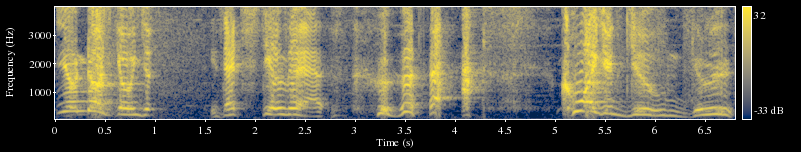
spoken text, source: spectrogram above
You're not going to... Is that still there? Quite a doom!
